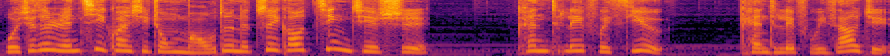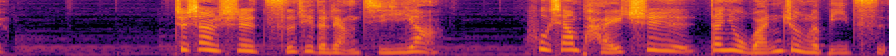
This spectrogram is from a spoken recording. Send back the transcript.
我觉得人际关系中矛盾的最高境界是 “can't live with you, can't live without you”，就像是磁铁的两极一样，互相排斥但又完整了彼此。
